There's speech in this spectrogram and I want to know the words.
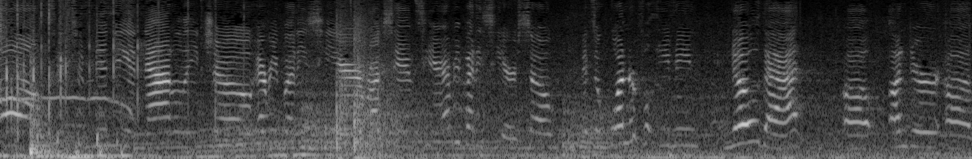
all, to, to Mindy and Natalie, Jo, everybody's here, Roxanne's here, everybody's here. So it's a wonderful evening. Know that uh, under uh,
